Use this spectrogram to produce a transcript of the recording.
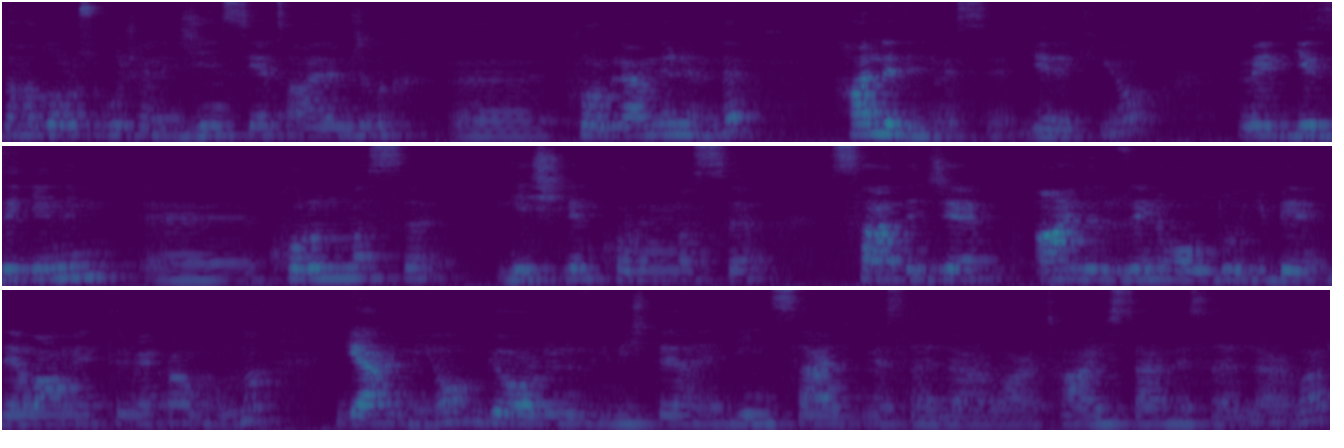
daha doğrusu bu hani cinsiyet ayrımcılık e, problemlerinin de halledilmesi gerekiyor ve gezegenin e, korunması, yeşilin korunması sadece aynı düzeni olduğu gibi devam ettirmek anlamına gelmiyor. Gördüğünüz gibi işte hani dinsel meseleler var, tarihsel meseleler var.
